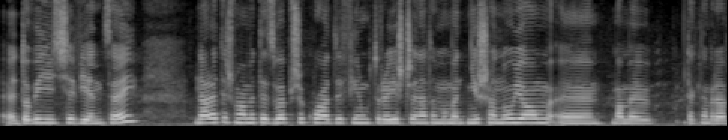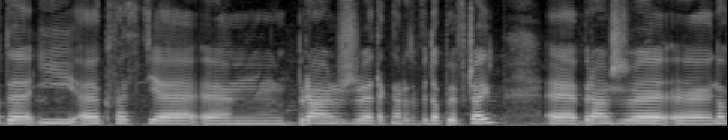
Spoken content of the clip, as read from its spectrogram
e, dowiedzieć się więcej. No ale też mamy te złe przykłady firm, które jeszcze na ten moment nie szanują. Mamy tak naprawdę i e, kwestie branży tak naprawdę wydobywczej, e, branży no,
